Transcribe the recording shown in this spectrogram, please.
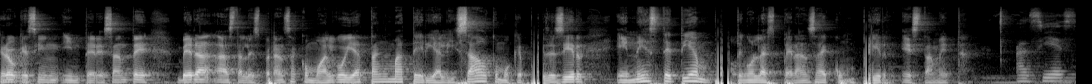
Creo que es interesante ver hasta la esperanza como algo ya tan materializado como que puedes decir, en este tiempo tengo la esperanza de cumplir esta meta. Así es.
